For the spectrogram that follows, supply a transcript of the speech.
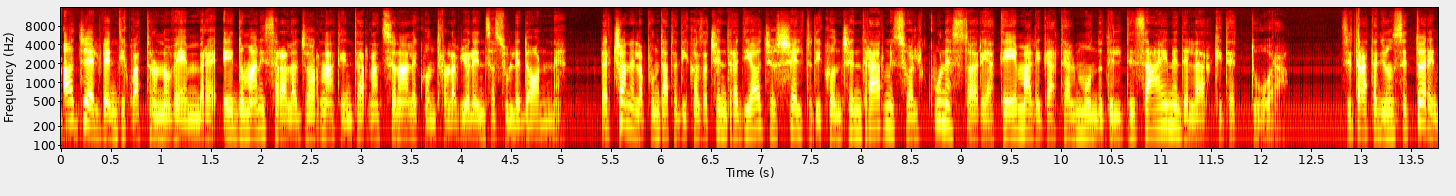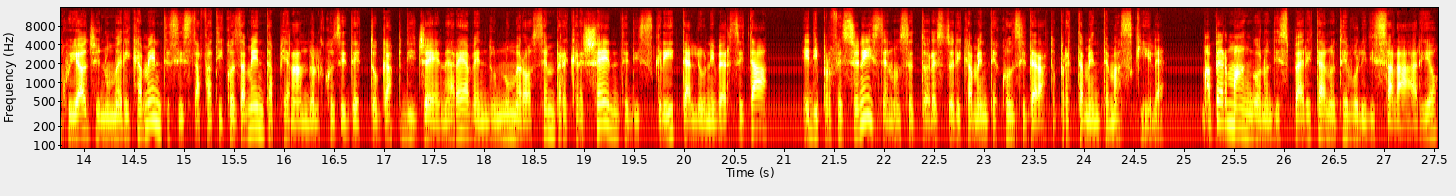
Oggi è il 24 novembre e domani sarà la giornata internazionale contro la violenza sulle donne. Perciò nella puntata di Cosa c'entra di oggi ho scelto di concentrarmi su alcune storie a tema legate al mondo del design e dell'architettura. Si tratta di un settore in cui oggi numericamente si sta faticosamente appianando il cosiddetto gap di genere, avendo un numero sempre crescente di iscritte alle università e di professionisti in un settore storicamente considerato prettamente maschile, ma permangono disparità notevoli di salario,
